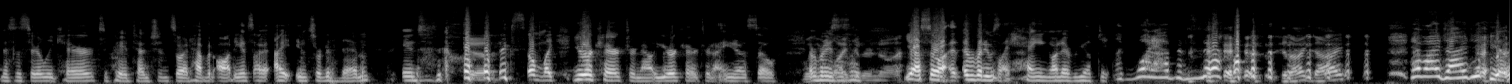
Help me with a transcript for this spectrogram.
necessarily care to pay attention, so I'd have an audience, I, I inserted them into the Yeah. So I'm like, you're a character now, you're a character now, you know. So Whether Everybody's like, like- it or not. yeah, so I- everybody was like hanging on every update, like, what happens now? Did I die? Have I died yet? Yeah.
